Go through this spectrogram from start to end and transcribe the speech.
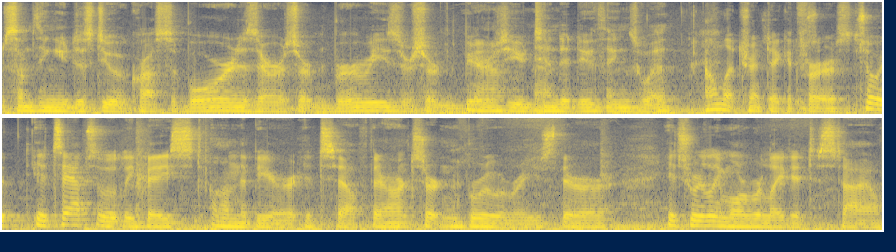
something you just do across the board? Is there certain breweries or certain beers Yeah, you tend to do things with? I'll let Trent take it first. So it, it's absolutely based on the beer itself. There aren't certain breweries. There are. It's really more related to style.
